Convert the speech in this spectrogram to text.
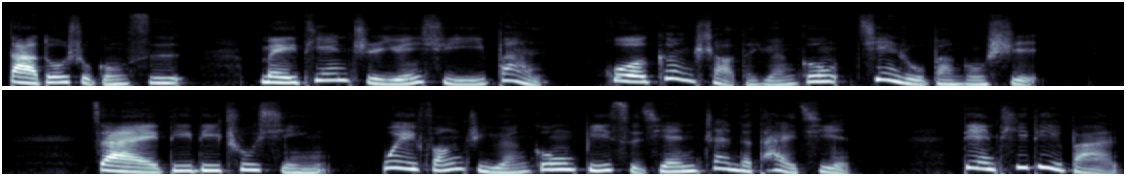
大多数公司每天只允许一半或更少的员工进入办公室。在滴滴出行，为防止员工彼此间站得太近，电梯地板。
